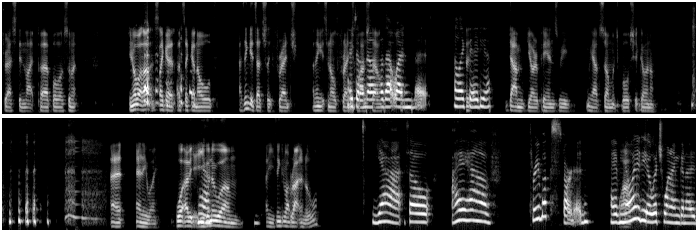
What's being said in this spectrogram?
dressed in like purple or something. Do you know what that? It's like a that's like an old. I think it's actually French. I think it's an old French. I don't lifestyle. know that one, but I like but the idea. Damn Europeans, we we have so much bullshit going on. uh, anyway, what are you, are you going to um? Are you thinking about writing another one? Yeah. So I have three books started. I have wow. no idea which one I'm going to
